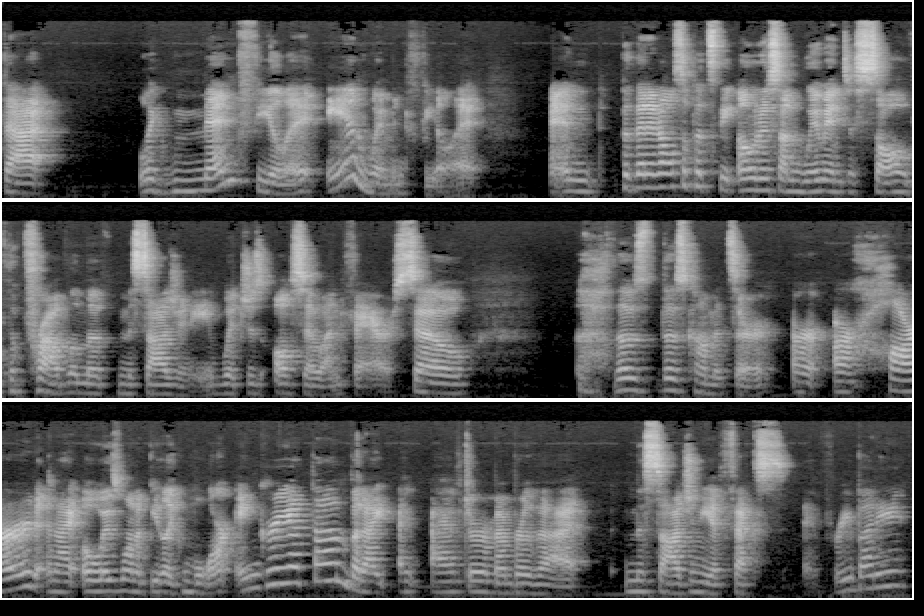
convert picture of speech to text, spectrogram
that like men feel it and women feel it. And but then it also puts the onus on women to solve the problem of misogyny, which is also unfair. So ugh, those those comments are, are are hard and I always want to be like more angry at them, but I, I, I have to remember that misogyny affects everybody.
